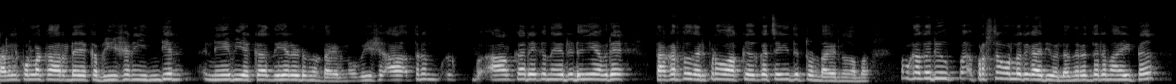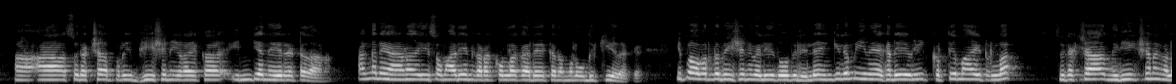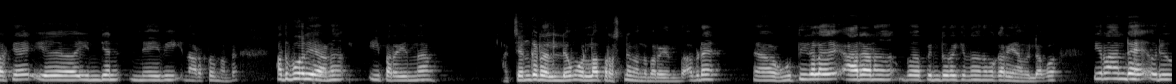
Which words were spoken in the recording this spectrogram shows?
കടൽ കൊള്ളക്കാരുടെയൊക്കെ ഭീഷണി ഇന്ത്യൻ നേവിയൊക്കെ നേരിടുന്നുണ്ടായിരുന്നു. ഭീഷ അത്തരം ആൾക്കാരെയൊക്കെ നേരിടുകയും അവരെ തകർത്ത് തരിപ്പണമാക്കുകയൊക്കെ ചെയ്തിട്ടുണ്ടായിരുന്നു നമ്മൾ. നമുക്കതൊരു പ്രശ്നമുള്ളൊരു കാര്യമല്ല. നിരന്തരമായിട്ട് ആ സുരക്ഷാ ഭീഷണികളെയൊക്കെ ഇന്ത്യ നേരിട്ടതാണ്. അങ്ങനെയാണ് ഈ സൊമാലിയൻ കടക്കൊള്ളക്കാരെയൊക്കെ നമ്മൾ ഒതുക്കിയതൊക്കെ. ഇപ്പോൾ അവരുടെ ഭീഷണി വലിയ തോതിലില്ല. എങ്കിലും ഈ മേഖലയിൽ കൃത്യമായിട്ടുള്ള സുരക്ഷാ നിരീക്ഷണങ്ങളൊക്കെ ഇന്ത്യൻ നേവി നടത്തുന്നുണ്ട്. അതുപോലെയാണ് ഈ പറയുന്ന ചെങ്കടലിലും ഉള്ള പ്രശ്നം എന്ന് പറയുന്നത്. അവിടെ ഹൂത്തികളെ ആരാണ് പിന്തുണയ്ക്കുന്നത് നമുക്കറിയാമല്ലോ. അപ്പോൾ ഇറാന്റെ ഒരു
